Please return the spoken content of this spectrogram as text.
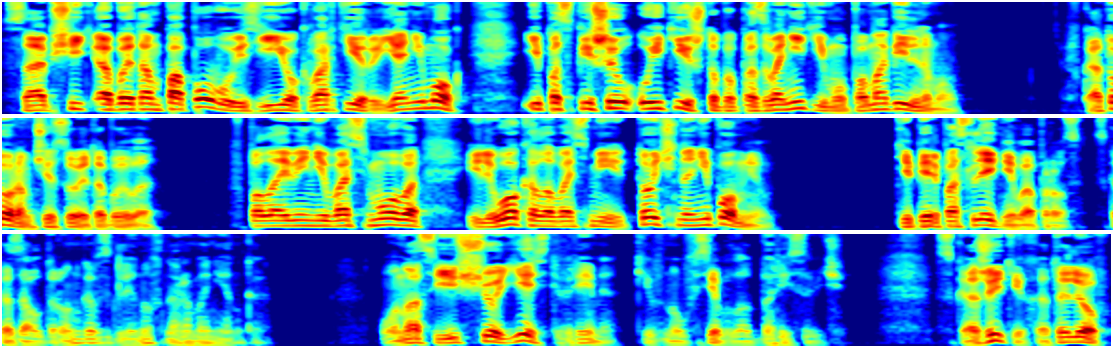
Сообщить об этом Попову из ее квартиры я не мог и поспешил уйти, чтобы позвонить ему по мобильному. В котором часу это было? В половине восьмого или около восьми, точно не помню. «Теперь последний вопрос», — сказал Дронго, взглянув на Романенко. «У нас еще есть время», — кивнул Всеволод Борисович. «Скажите, Хотылев,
